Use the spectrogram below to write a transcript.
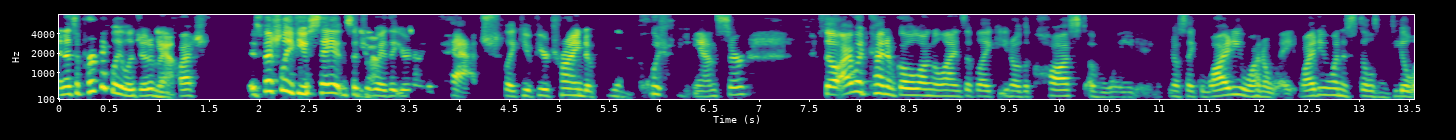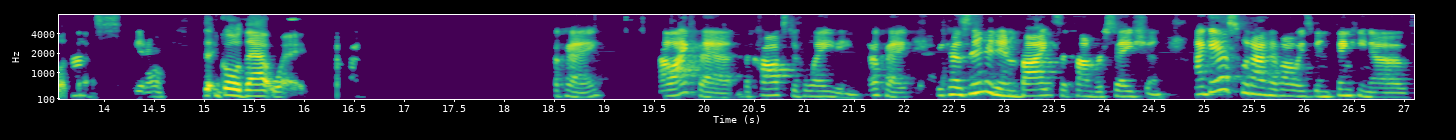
And it's a perfectly legitimate Yeah. question especially if you say it in such Yeah. a way that you're not attached. Like if you're trying to push the answer so I would kind of go along the lines of like, you know, the cost of waiting. You know, it's like, why do you want to wait? Why do you want to still deal with this? You know, that go that way. Okay. I like that. The cost of waiting. Okay. Because then it invites a conversation. I guess what I have always been thinking of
